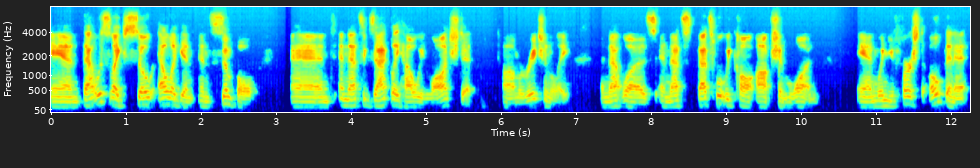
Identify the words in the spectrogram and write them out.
And that was like so elegant and simple. And and that's exactly how we launched it um, originally. And that was and that's that's what we call option one. And when you first open it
